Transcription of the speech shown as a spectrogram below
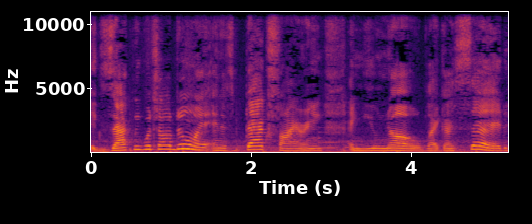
exactly what y'all doing and it's backfiring and you know, like I said,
